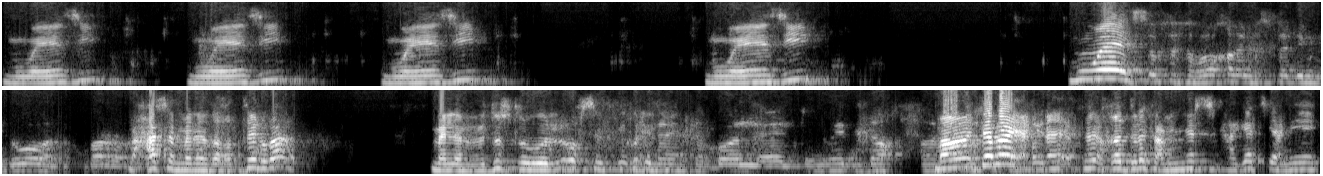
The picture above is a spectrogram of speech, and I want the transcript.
موازي موازي موازي موازي. موازي هو خد المسافات دي من جوه ولا من بره؟ ما حسب ما أنا ضغطت له بقى. ما لما بدوس له الاوفست أنت ال 800 ضغط ما أنت بقى لغايه دلوقتي عاملين نرسم حاجات يعني إيه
